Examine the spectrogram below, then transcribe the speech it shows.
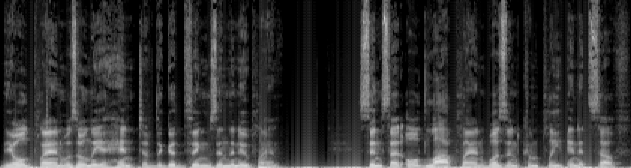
The old plan was only a hint of the good things in the new plan. Since that old law plan wasn't complete in itself,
